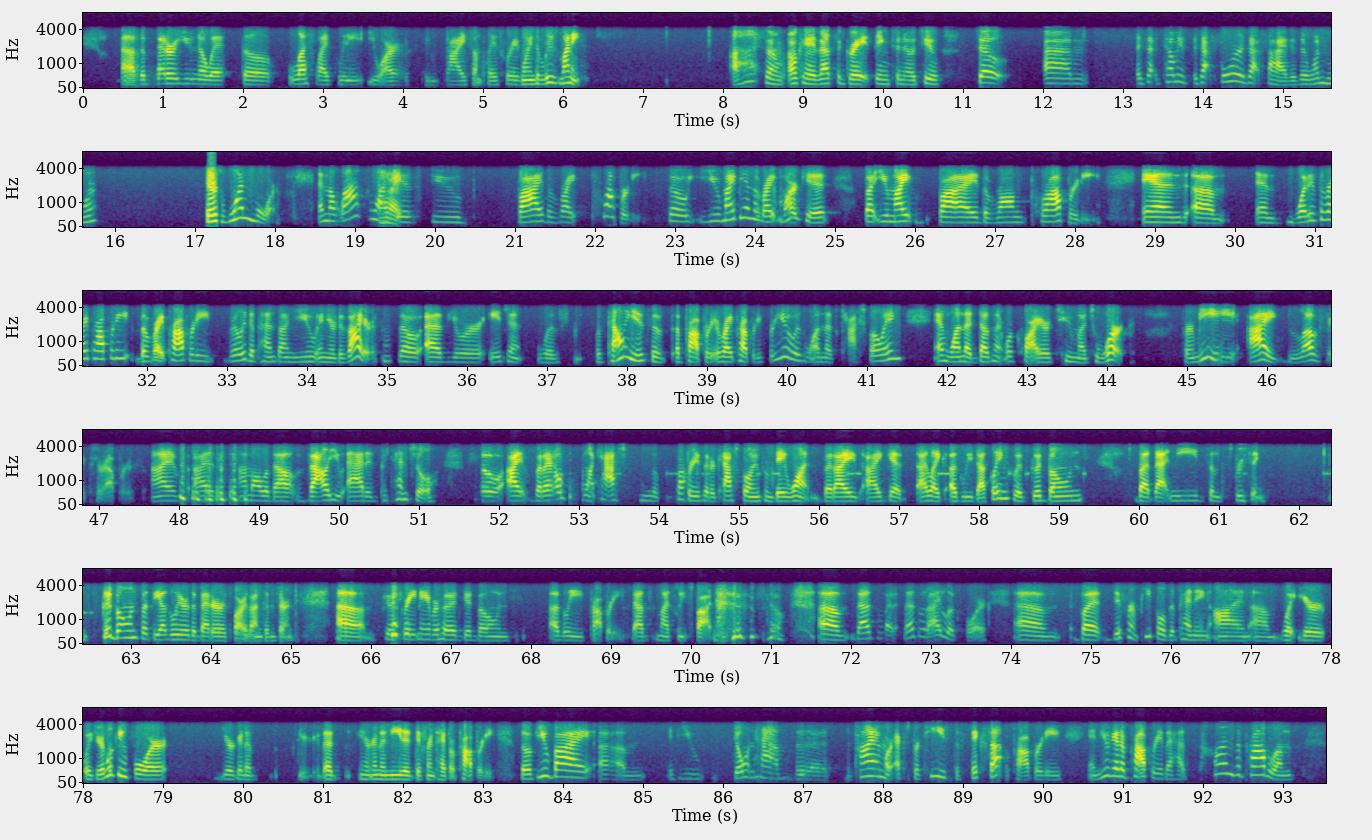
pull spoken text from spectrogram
Uh, the better you know it, the less likely you are to buy someplace where you're going to lose money. Awesome. Okay, that's a great thing to know too. So, um, is that tell me is that four or is that five? Is there one more? There's one more. And the last one right. is to buy the right property. So you might be in the right market, but you might buy the wrong property. And um, and what is the right property? The right property really depends on you and your desires. So as your agent was was telling you, so a property, a right property for you is one that's cash flowing and one that doesn't require too much work. For me, I love fixer uppers. I'm I, I'm all about value added potential. So I, but I also want cash properties that are cash flowing from day one. But I I get I like ugly ducklings with good bones, but that need some sprucing. Good bones, but the uglier the better, as far as I'm concerned. Um, good, great neighborhood, good bones, ugly property. That's my sweet spot. so um, that's what that's what I look for um, but different people depending on um, what you're what you're looking for you're going to you're, that you're to need a different type of property so if you buy um, if you don't have the, the time or expertise to fix up a property and you get a property that has tons of problems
